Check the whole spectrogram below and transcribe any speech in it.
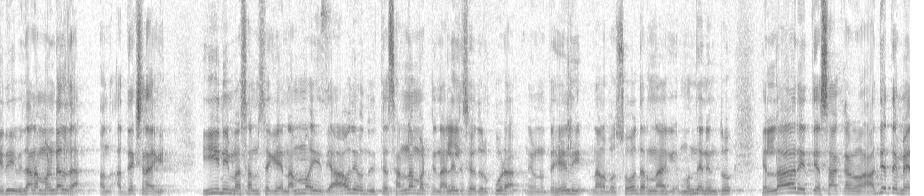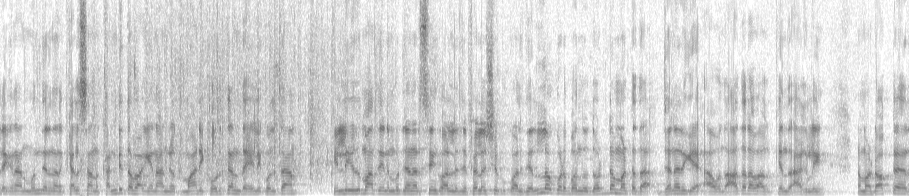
ಇಡೀ ವಿಧಾನ ಮಂಡಲದ ಒಂದು ಅಧ್ಯಕ್ಷನಾಗಿ ಈ ನಿಮ್ಮ ಸಂಸ್ಥೆಗೆ ನಮ್ಮ ಇದು ಯಾವುದೇ ಒಂದು ರೀತಿಯ ಸಣ್ಣ ಮಟ್ಟಿನ ಅಲ್ಲಿ ಸೇರಿದ್ರು ಕೂಡ ನೀವು ಅಂತ ಹೇಳಿ ನಾನೊಬ್ಬ ಸೋದರನಾಗಿ ಮುಂದೆ ನಿಂತು ಎಲ್ಲ ರೀತಿಯ ಸಹಕಾರ ಆದ್ಯತೆ ಮೇರೆಗೆ ನಾನು ಮುಂದಿನ ನನ್ನ ಕೆಲಸವನ್ನು ಖಂಡಿತವಾಗಿ ನಾನು ಇವತ್ತು ಮಾಡಿ ಕೊಡ್ತೇನೆ ಅಂತ ಹೇಳಿಕೊಳ್ತಾ ಇಲ್ಲಿ ಇದು ಮಾತ್ರ ಇನ್ನು ಮುಂದೆ ನರ್ಸಿಂಗ್ ಕಾಲೇಜ್ ಫೆಲೋಶಿಪ್ ಕಾಲೇಜ್ ಎಲ್ಲವೂ ಕೂಡ ಬಂದು ದೊಡ್ಡ ಮಟ್ಟದ ಜನರಿಗೆ ಆ ಒಂದು ಆಧಾರವಾಗ ಕೇಂದ್ರ ಆಗಲಿ. ನಮ್ಮ ಡಾಕ್ಟರ್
